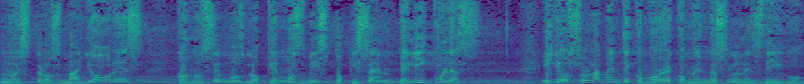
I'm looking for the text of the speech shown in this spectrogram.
nuestros mayores, conocemos lo que hemos visto quizá en películas. Y yo solamente como recomendación les digo,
